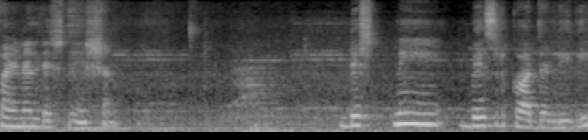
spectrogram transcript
Final destination destiny based card అండి ఇది.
